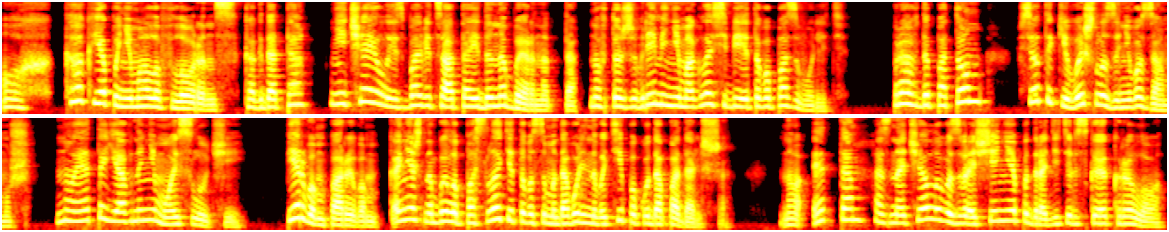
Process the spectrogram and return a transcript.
Ох, как я понимала Флоренс, когда та не чаяла избавиться от Айдена Бернетта, но в то же время не могла себе этого позволить. Правда, потом все-таки вышла за него замуж. Но это явно не мой случай. Первым порывом, конечно, было послать этого самодовольного типа куда подальше. Но это означало возвращение под родительское крыло.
